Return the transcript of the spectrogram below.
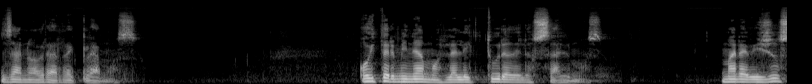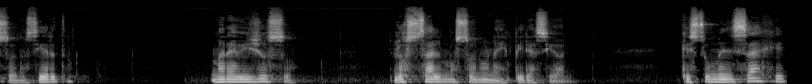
ya no habrá reclamos. Hoy terminamos la lectura de los salmos. Maravilloso, ¿no es cierto? Maravilloso. Los salmos son una inspiración que su mensaje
